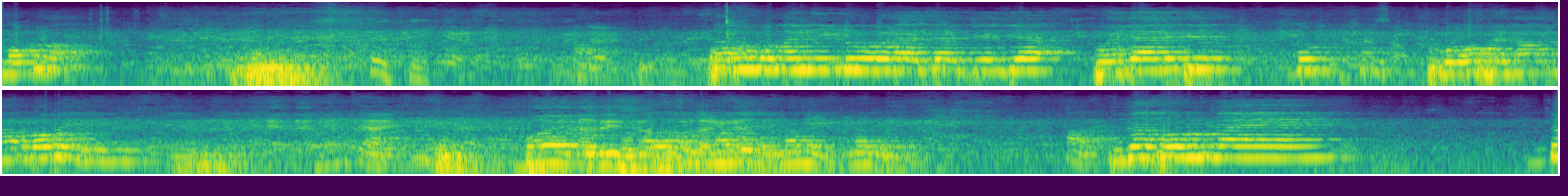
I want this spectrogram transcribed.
मोकळा सर्व मुलांनी इकडे उभं राहायचं. जे जे पहिले आले ते बाबा तुझा सोडून काय ड.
